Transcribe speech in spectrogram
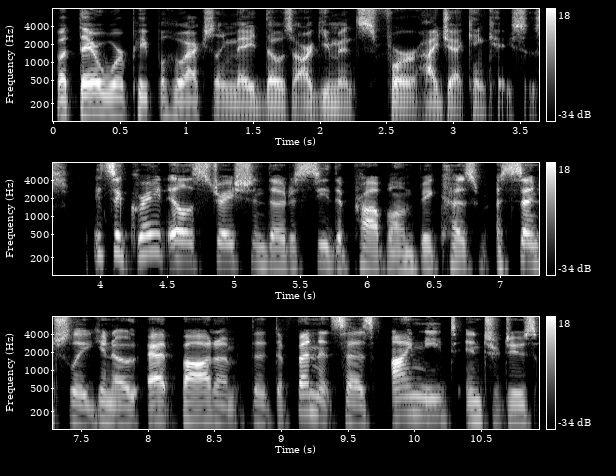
but there were people who actually made those arguments for hijacking cases. It's a great illustration, though, to see the problem because essentially, you know, at bottom, the defendant says, I need to introduce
